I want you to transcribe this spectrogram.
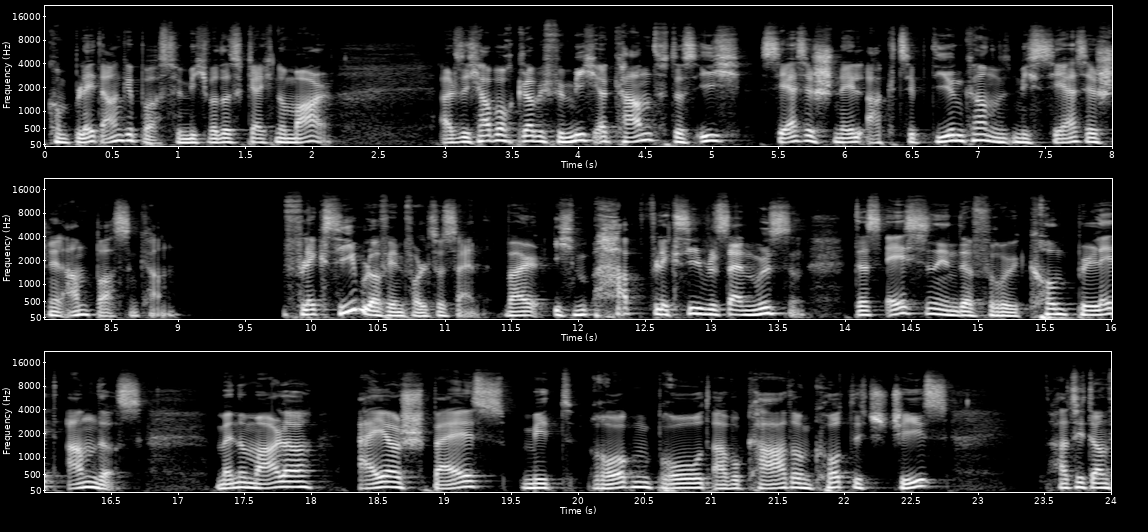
komplett angepasst. Für mich war das gleich normal. Also ich habe auch, glaube ich, für mich erkannt, dass ich sehr, sehr schnell akzeptieren kann und mich sehr, sehr schnell anpassen kann. Flexibel auf jeden Fall zu sein, weil ich habe flexibel sein müssen. Das Essen in der Früh komplett anders. Mein normaler Eierspeis mit Roggenbrot, Avocado und Cottage Cheese hat sich dann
